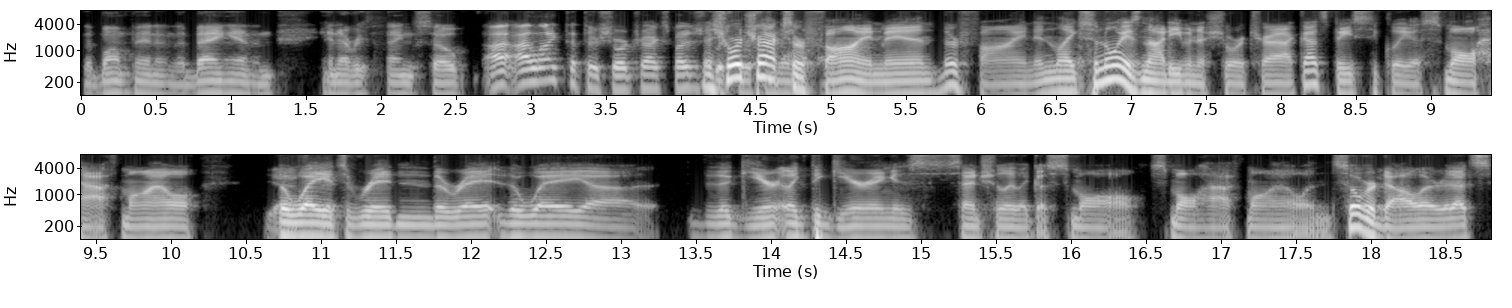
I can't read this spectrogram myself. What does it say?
the bumping and the banging and and everything. So I, I like that they're short tracks, but the short tracks are fine, man. They're fine, and like Senoia is not even a short track. That's basically a small half mile. Yeah, the way it's ridden, the ra- the way uh the gear like the gearing is essentially like a small small half mile and silver dollar that's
